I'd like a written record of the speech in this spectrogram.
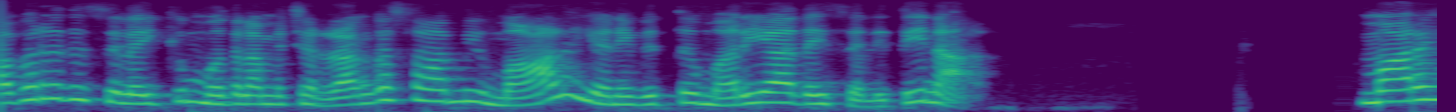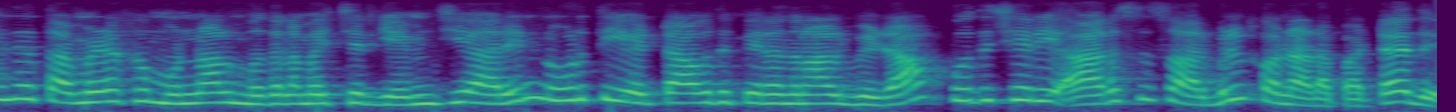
அவரது சிலைக்கு முதலமைச்சர் ரங்கசாமி மாலை அணிவித்து மரியாதை செலுத்தினார். மறைந்த தமிழக முன்னாள் முதலமைச்சர் எம்ஜிஆரின் நூற்றி எட்டாவது பிறந்தநாள் விழா புதுச்சேரி அரசு சார்பில் கொண்டாடப்பட்டது.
